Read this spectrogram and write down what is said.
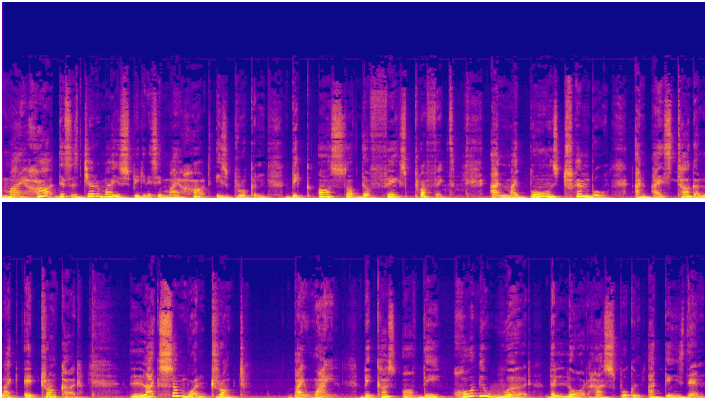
my heart, this is Jeremiah speaking. He said, My heart is broken because of the false prophet, and my bones tremble, and I stagger like a drunkard, like someone drunk by wine because of the holy word the Lord has spoken against them.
